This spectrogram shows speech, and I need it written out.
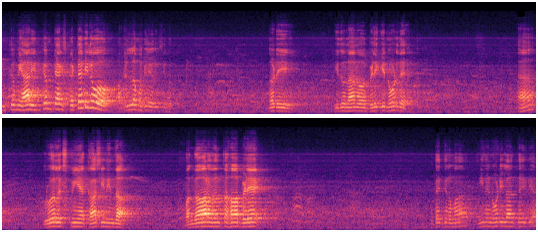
ಇನ್ಕಮ್ ಯಾರು ಇನ್ಕಮ್ ಟ್ಯಾಕ್ಸ್ ಕಟ್ಟೋದಿಲ್ವೋ, ಅದೆಲ್ಲ ಮಹಿಳೆಯರಿಗೆ ಸಿಗುತ್ತೆ. ನೋಡಿ, ಇದು ನಾನು ಬೆಳಿಗ್ಗೆ ನೋಡಿದೆ? ಗೃಹಲಕ್ಷ್ಮಿಯ ಕಾಸಿನಿಂದ ಬಂಗಾರದಂತಹ ಬೆಳೆ ಗೊತ್ತಾಯ್ತೇನಮ್ಮ ನೀನೇ ನೋಡಿಲ್ಲ ಅಂತ ಇದೆಯಾ?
